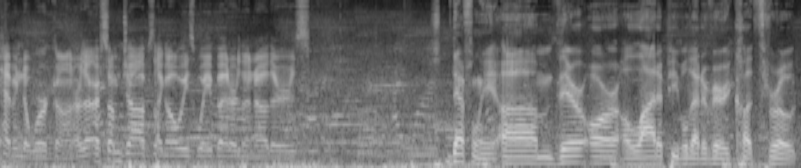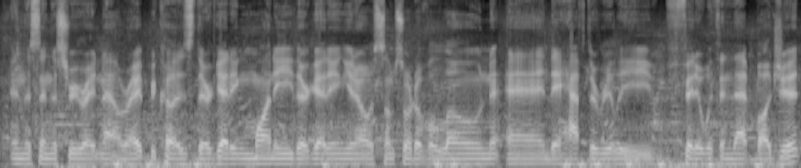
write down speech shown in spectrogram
having to work on, or there are some jobs like always way better than others? Definitely. Um, there are a lot of people that are very cutthroat in this industry right now, right? Because they're getting money, they're getting, you know, some sort of a loan, and they have to really fit it within that budget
